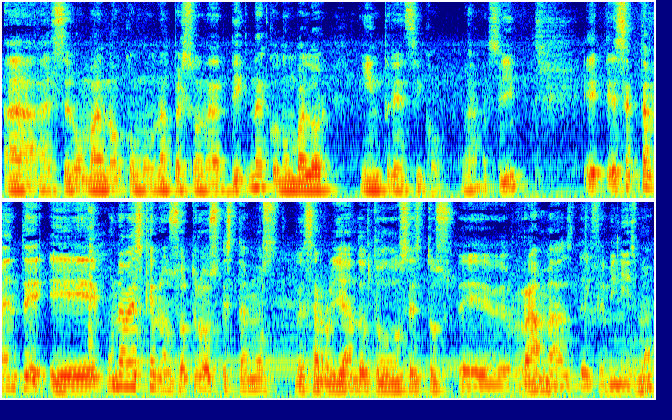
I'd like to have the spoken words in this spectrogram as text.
al ser humano como una persona digna con un valor intrínseco. Así. E, exactamente, eh, una vez que nosotros estamos desarrollando todos estos eh, ramas del feminismo,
